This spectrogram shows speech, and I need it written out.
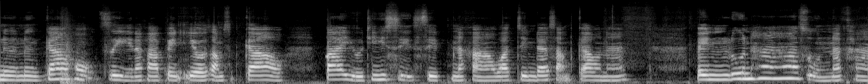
หนึ่งหนึ่งเก้าหกสี่นะคะ เป็นเอลสามสิบเก้าป้ายอยู่ที่สี่สิบนะคะ วัดจริงได้สามเก้านะ เป็นรุ่น 550 นะคะ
